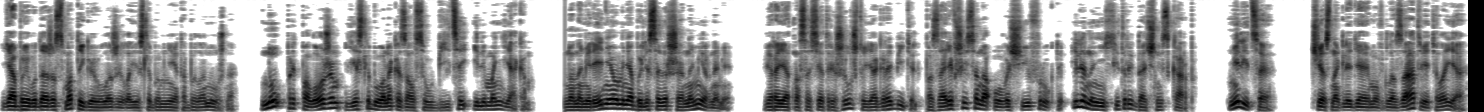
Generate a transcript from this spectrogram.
Я бы его даже с мотыгой уложила, если бы мне это было нужно. Ну, предположим, если бы он оказался убийцей или маньяком. Но намерения у меня были совершенно мирными. Вероятно, сосед решил, что я грабитель, позарившийся на овощи и фрукты или на нехитрый дачный скарб. Милиция. Честно глядя ему в глаза, ответила я.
